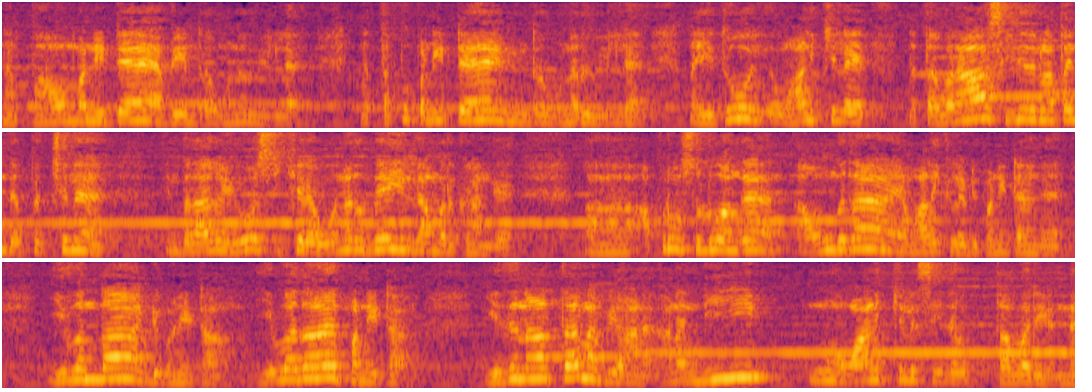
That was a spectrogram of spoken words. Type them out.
நான் பாவம் பண்ணிட்டேன் அப்படின்ற உணர்வு இல்லை. நான் தப்பு பண்ணிட்டேன் என்ற உணர்வு இல்லை. நான் ஏதோ வாழ்க்கையில் வாழ்க்கையில நான் தவறாக செய்ததுனால தான் இந்த பிரச்சனை என்பதாக யோசிக்கிற உணர்வே இல்லாமல் இருக்கிறாங்க. அப்புறம் சொல்லுவாங்க அவங்க தான் என் வாழ்க்கையில் இப்படி பண்ணிட்டாங்க. இவன் தான் இப்படி பண்ணிட்டான். இவ தான் பண்ணிட்டான் இதனால் தான் நான் இப்படி ஆனேன். ஆனால் நீ உன் வாழ்க்கையில் செய்த தவறு என்ன?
